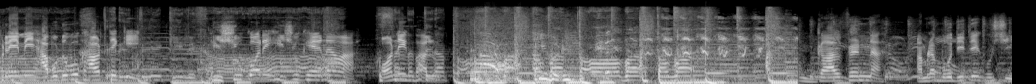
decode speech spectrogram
প্রেমে হাবুডুবু খাওয়ার থেকে হিসু করে হিসু খেয়ে নেওয়া অনেক ভালো। গার্লফ্রেন্ড না। আমরা বদিতে খুশি।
